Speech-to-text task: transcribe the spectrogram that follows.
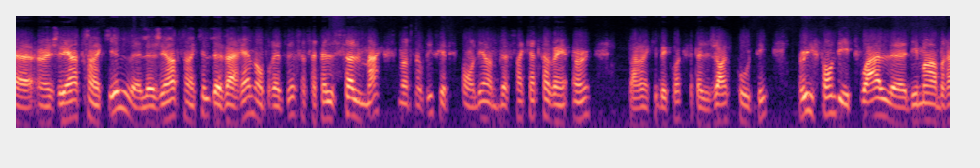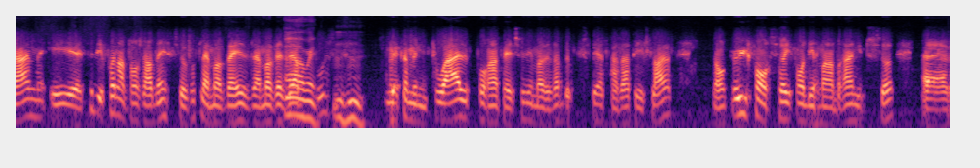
euh, un géant tranquille. Le géant tranquille de Varennes, on pourrait dire, ça s'appelle Solmax, une entreprise qui a été fondée en 1981 par un Québécois qui s'appelle Jacques Côté. Eux, ils font des toiles, des membranes et tu sais, des fois dans ton jardin, si tu veux que la mauvaise, la mauvaise Ah herbe oui. pousse, Mhm. tu mets comme une toile pour empêcher les mauvaises herbes de pousser à travers tes fleurs. Donc, eux, ils font ça, ils font des membranes et tout ça. Euh,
